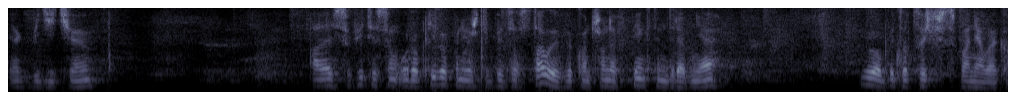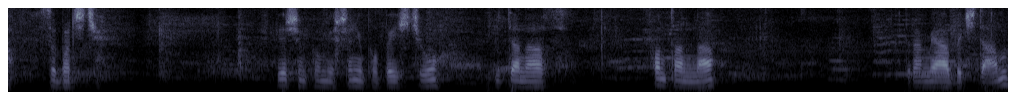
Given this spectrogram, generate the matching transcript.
jak widzicie. Ale sufity są urokliwe, ponieważ gdyby zostały wykończone w pięknym drewnie, byłoby to coś wspaniałego. Zobaczcie. W pierwszym pomieszczeniu po wejściu wita nas fontanna, która miała być tam.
